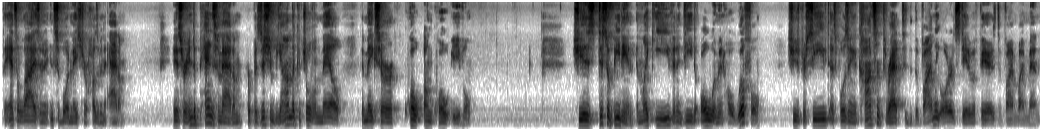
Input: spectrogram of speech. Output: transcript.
the answer lies in her insubordination to her husband Adam. It is her independence from Adam, her position beyond the control of a male, that makes her quote unquote evil. She is disobedient, and like Eve, and indeed all women who are willful, she was perceived as posing a constant threat to the divinely ordered state of affairs defined by men.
